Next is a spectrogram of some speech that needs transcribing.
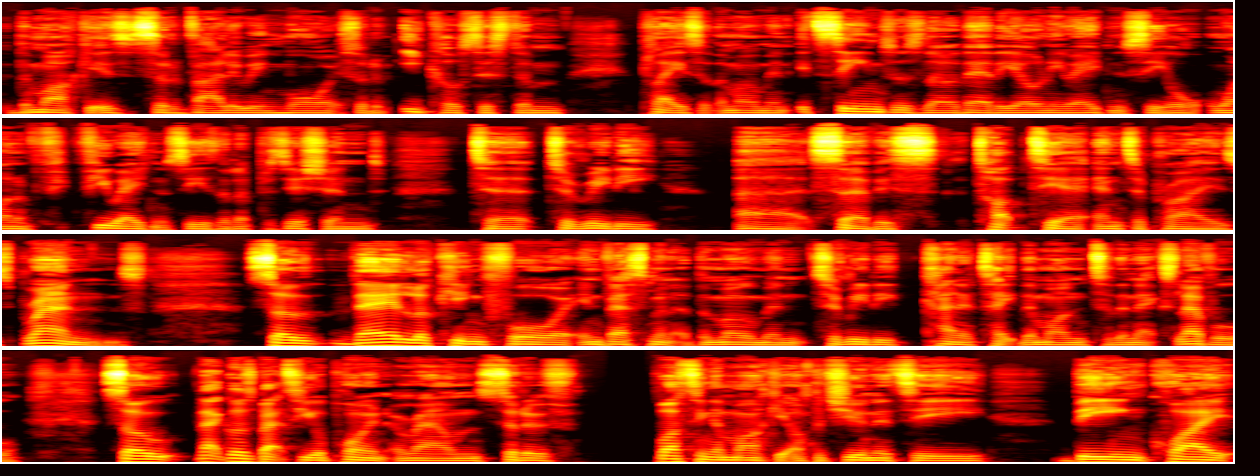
the market is sort of valuing more sort of ecosystem plays at the moment. It seems as though they're the only agency or one of few agencies that are positioned to to really uh, service top tier enterprise brands. So they're looking for investment at the moment to really kind of take them on to the next level. So that goes back to your point around sort of spotting a market opportunity, being quite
